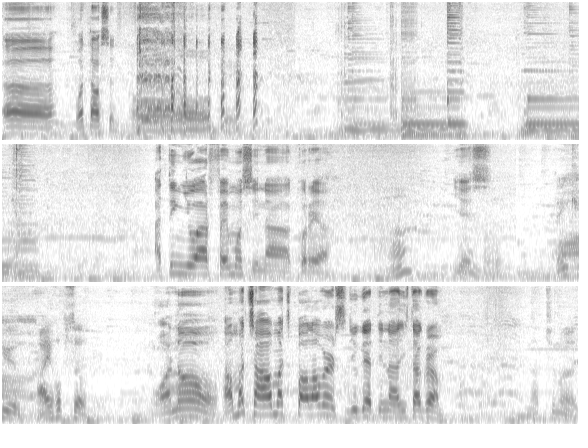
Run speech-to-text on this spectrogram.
uh 1000. 오, 오 I think you are famous in uh, Korea. Huh? Yes. Thank you. I hope so. Oh no. How much how much followers do you get in uh, Instagram? Not too much.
